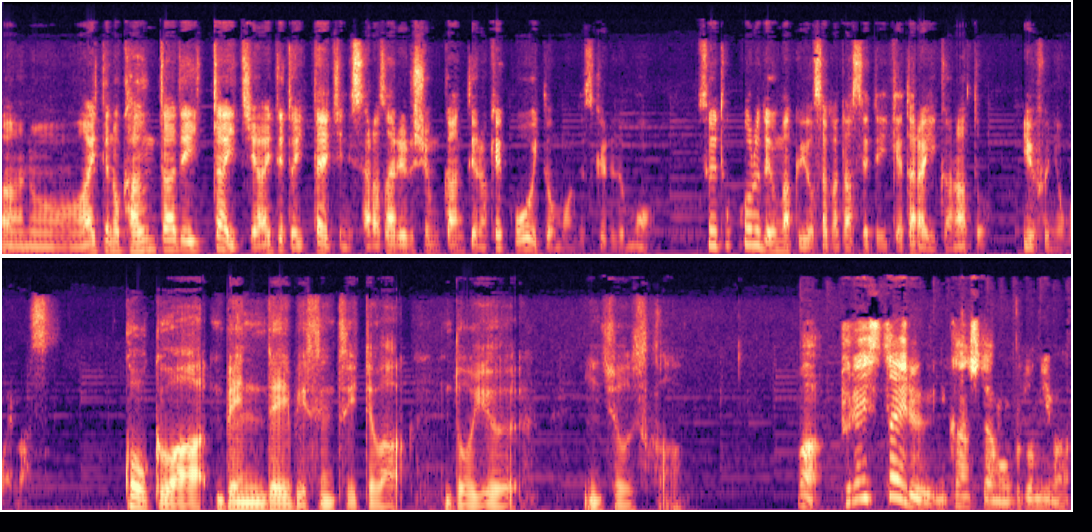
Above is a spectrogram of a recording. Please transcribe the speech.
あの、相手のカウンターで1対1、相手と1対1にさらされる瞬間っていうのは結構多いと思うんですけれども、そういうところでうまく良さが出せていけたらいいかなというふうに思います。コークはベン・デイビスについてはどういう印象ですか？まあ、プレイスタイルに関してはもうほとんど今、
